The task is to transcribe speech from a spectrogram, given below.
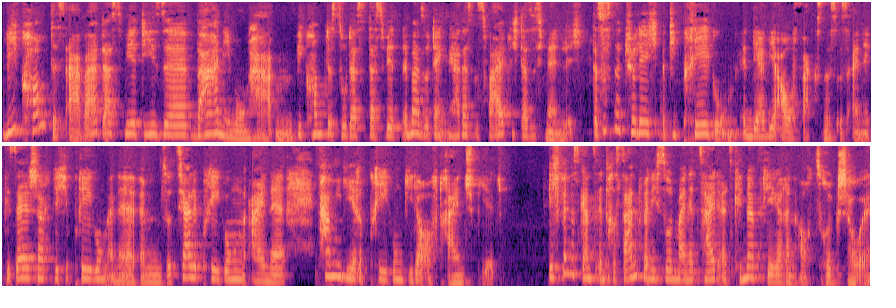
Wie kommt es aber, dass wir diese Wahrnehmung haben? Wie kommt es so, dass, dass wir immer so denken, ja, das ist weiblich, das ist männlich? Das ist natürlich die Prägung, in der wir aufwachsen. Es ist eine gesellschaftliche Prägung, eine ähm, soziale Prägung, eine familiäre Prägung, die da oft reinspielt. Ich finde es ganz interessant, wenn ich so in meine Zeit als Kinderpflegerin auch zurückschaue,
